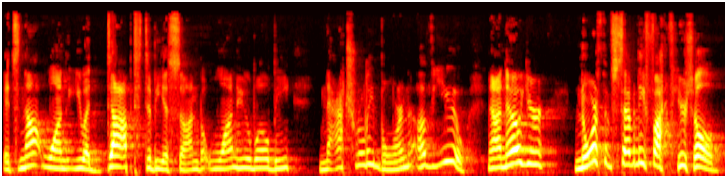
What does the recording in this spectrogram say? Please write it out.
It's not one that you adopt to be a son, but one who will be naturally born of you. Now, I know you're north of 75 years old,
